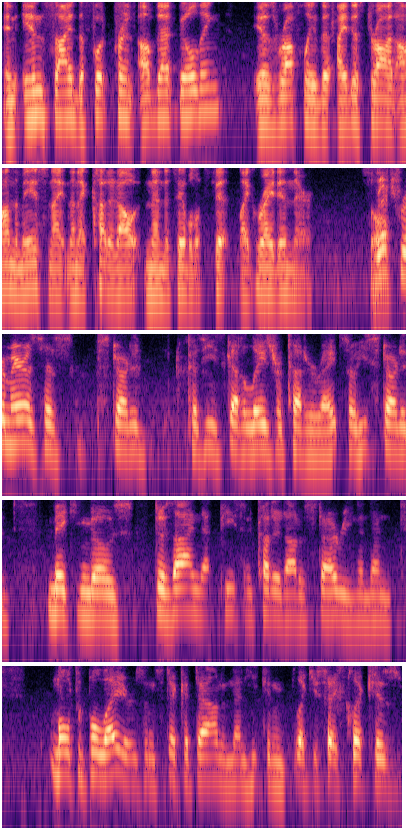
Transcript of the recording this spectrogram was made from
And inside the footprint of that building is roughly that I just draw it on the masonite, and then I cut it out, and then it's able to fit like right in there. So Rich Ramirez has started because he's got a laser cutter, right? So he started making those, design that piece and cut it out of styrene, and then multiple layers and stick it down, and then he can, like you say, click his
